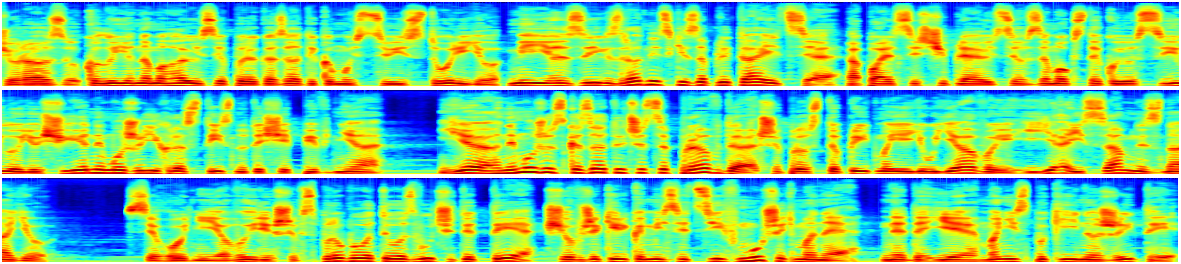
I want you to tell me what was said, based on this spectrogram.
Щоразу, коли я намагаюся переказати комусь цю історію, мій язик зрадницьки заплітається, а пальці щіпляються в замок з такою силою, що я не можу їх розтиснути ще півдня. Я не можу сказати, чи це правда, чи просто плід моєї уяви, я і сам не знаю. Сьогодні я вирішив спробувати озвучити те, що вже кілька місяців мучить мене, не дає мені спокійно жити.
